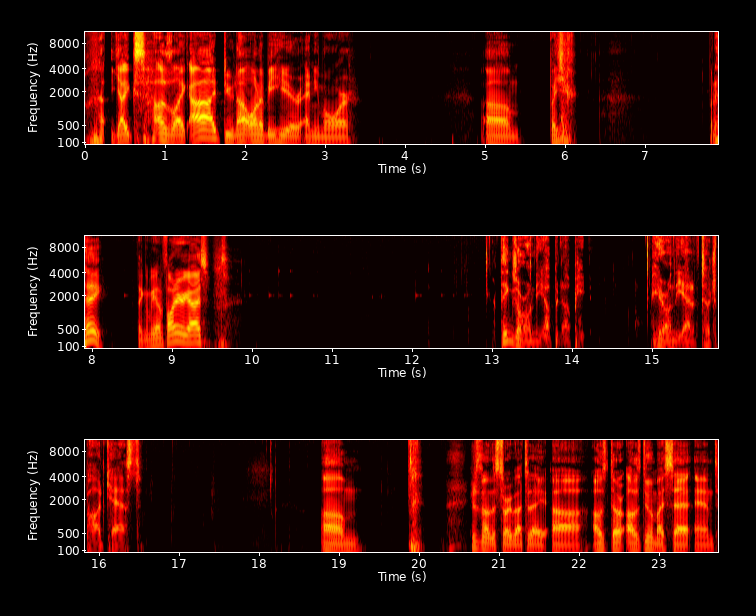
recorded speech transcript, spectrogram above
yikes. I was like, I do not want to be here anymore. Um, but yeah. But hey, I think I'm getting funnier, guys. Things are on the up and up here, here on the Out of Touch podcast. Um, here's another story about today. Uh, I was do- I was doing my set and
